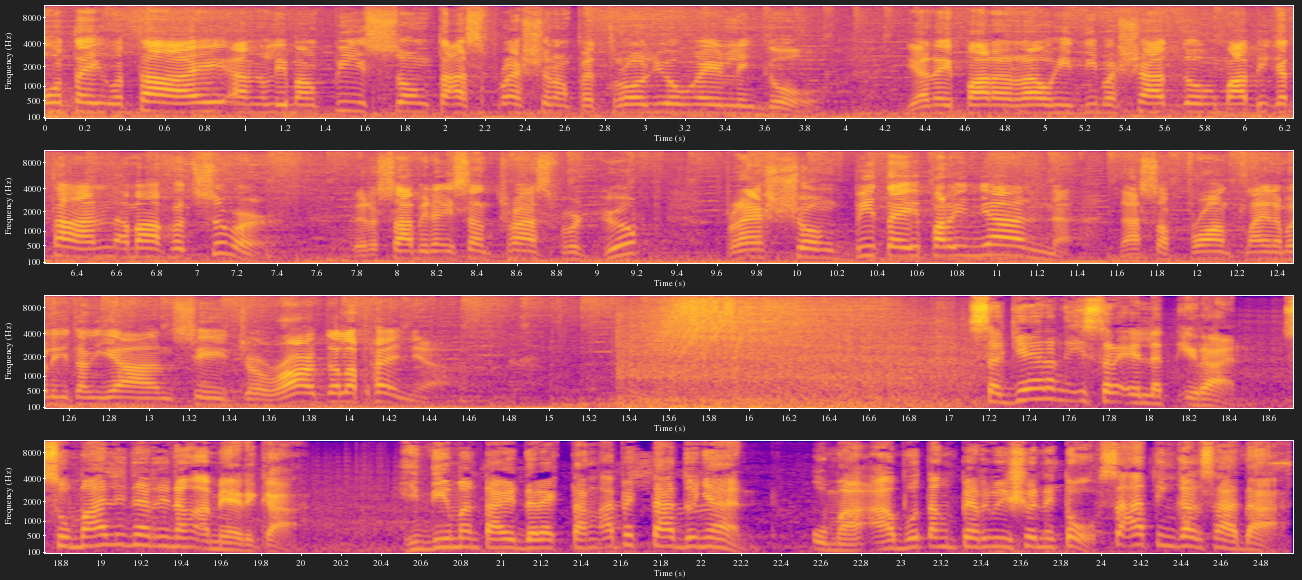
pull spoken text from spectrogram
Pautay-utay ang limang pisong taas presyo ng petrolyo ngayong linggo. Yan ay para raw hindi masyadong mabigatan ang mga consumer. Pero sabi ng isang transport group, presyong bitay pa rin yan. Nasa frontline na balitang yan si Gerard de la Peña. Sa gerang Israel at Iran, sumali na rin ang Amerika. Hindi man tayo direktang apektado niyan, umaabot ang perwisyo nito sa ating kalsada.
